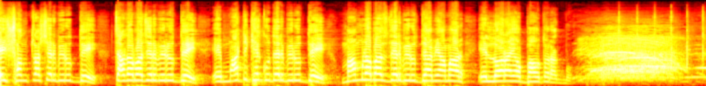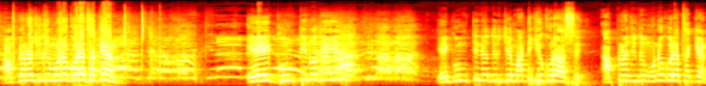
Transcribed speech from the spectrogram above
এই সন্ত্রাসের বিরুদ্ধে, চাঁদাবাজের বিরুদ্ধে, এই মাটি খেকুদের বিরুদ্ধে, মামলাবাজদের বিরুদ্ধে আমি আমার এই লড়াই অব্যাহত রাখব। আপনারা যদি মনে করে থাকেন, এই গুমতি নদীর এই গুমতি নদীর যে মাটি খেকুরা আছে, আপনারা যদি মনে করে থাকেন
